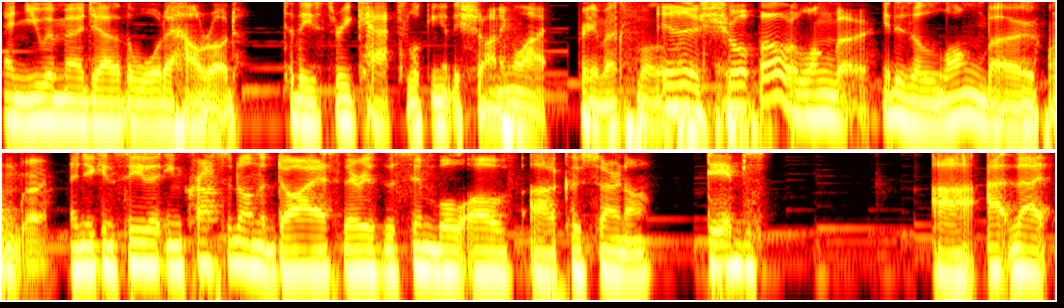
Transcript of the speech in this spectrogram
and you emerge out of the water, Halrod, to these three cats looking at this shining light. Pretty much more. Is it a short bow or a long bow? It is a long bow. Long bow. And you can see that encrusted on the dais, there is the symbol of uh, Kasona. Dibs. Uh, at that,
